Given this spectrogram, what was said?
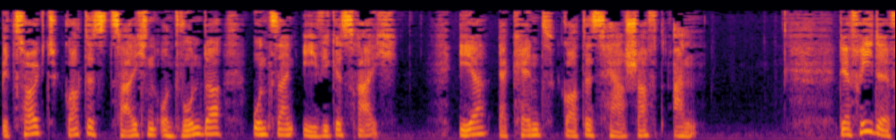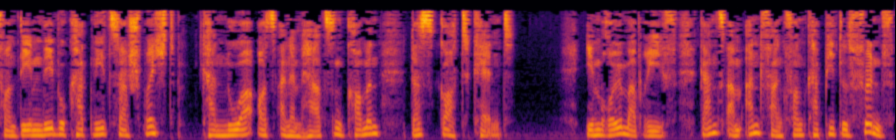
bezeugt Gottes Zeichen und Wunder und sein ewiges Reich. Er erkennt Gottes Herrschaft an. Der Friede, von dem Nebukadnezar spricht, kann nur aus einem Herzen kommen, das Gott kennt. Im Römerbrief, ganz am Anfang von Kapitel 5,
